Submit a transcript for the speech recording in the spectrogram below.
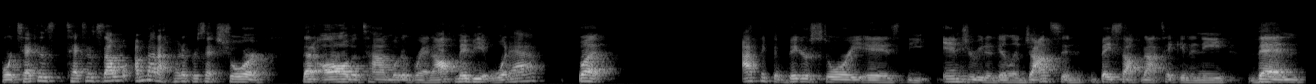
for Texas. Texas, because I'm not 100% sure that all the time would have ran off. Maybe it would have, but I think the bigger story is the injury to Dylan Johnson based off not taking a knee than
